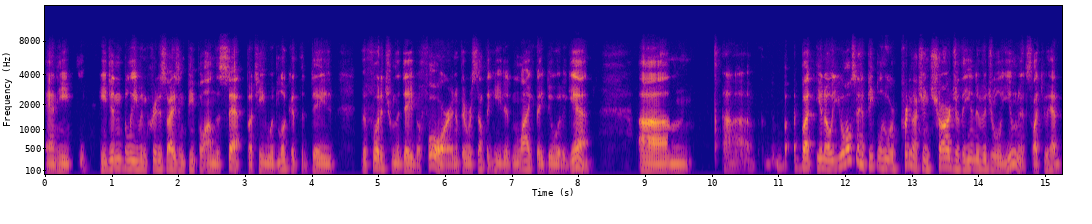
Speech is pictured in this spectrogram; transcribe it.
and he he didn't believe in criticizing people on the set, but he would look at the day, the footage from the day before, and if there was something he didn't like, they do it again. Um, uh, but you know, you also had people who were pretty much in charge of the individual units. Like you had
